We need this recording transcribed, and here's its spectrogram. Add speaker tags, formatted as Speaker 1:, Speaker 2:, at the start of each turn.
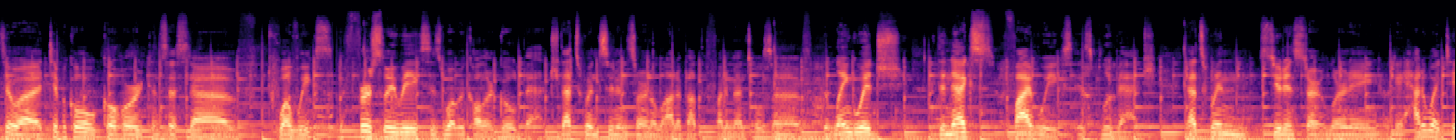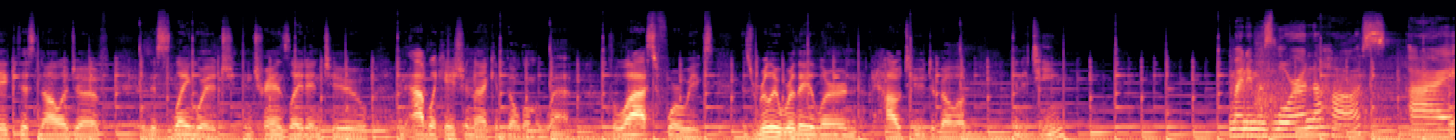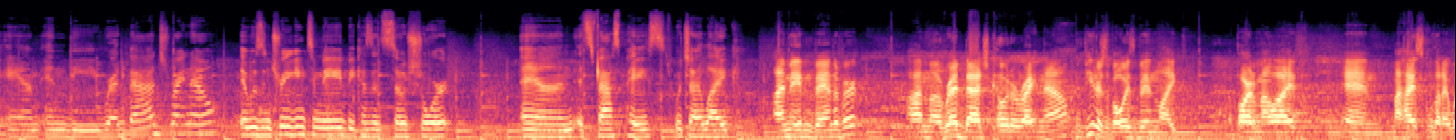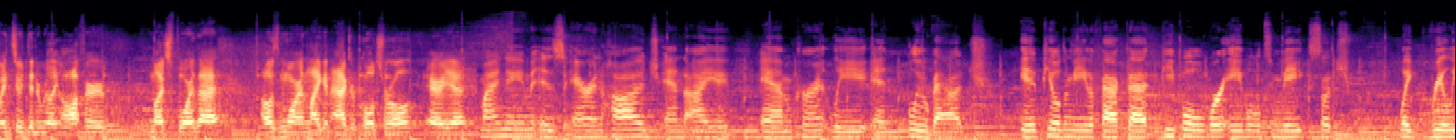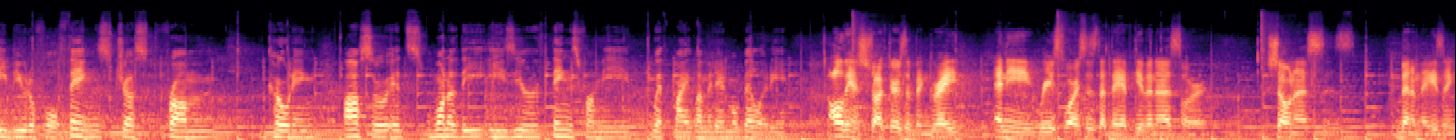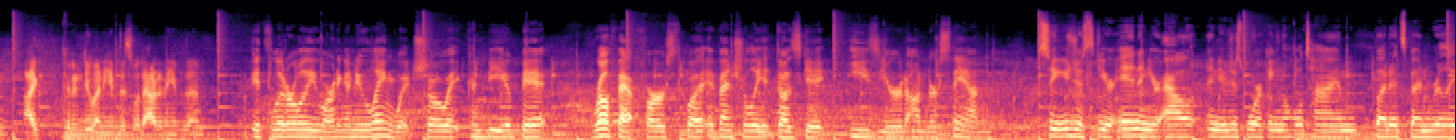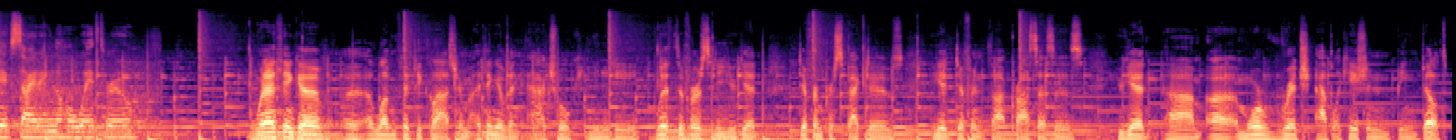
Speaker 1: So a typical cohort consists of 12 weeks. The first three weeks is what we call our gold badge. That's when students learn a lot about the fundamentals of the language. The next five weeks is blue badge. That's when students start learning, okay, how do I take this knowledge of this language and translate into an application that I can build on the web. The last four weeks is really where they learn how to develop in a team
Speaker 2: my name is Laura Nahas. I am in the red badge right now. It was intriguing to me because it's so short and it's fast-paced, which I like.
Speaker 3: I'm Aiden Vandevert. I'm a red badge coder right now. Computers have always been like a part of my life and my high school that I went to didn't really offer much for that. I was more in like an agricultural area.
Speaker 4: My name is Aaron Hodge and I am currently in Blue Badge it appealed to me the fact that people were able to make such like really beautiful things just from coding. Also, it's one of the easier things for me with my limited mobility.
Speaker 3: All the instructors have been great. Any resources that they have given us or shown us has been amazing. I couldn't do any of this without any of them.
Speaker 4: It's literally learning a new language, so it can be a bit rough at first, but eventually it does get easier to understand.
Speaker 2: So you just, you're in and you're out and you're just working the whole time, but it's been really exciting the whole way through.
Speaker 1: When I think of a 1150 classroom, I think of an actual community. With diversity, you get different perspectives, you get different thought processes, you get um, a more rich application being built.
